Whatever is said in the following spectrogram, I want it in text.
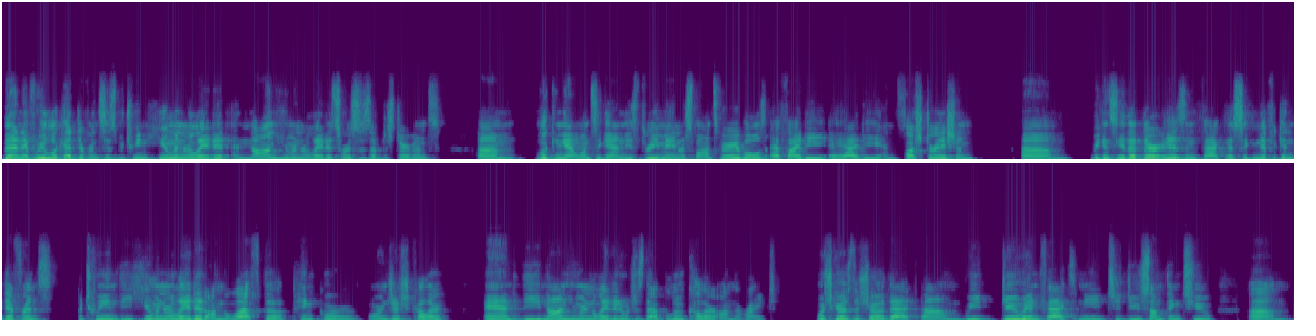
Then if we look at differences between human related and non-human related sources of disturbance, um, looking at once again these three main response variables, FID, AID, and flush duration, um, we can see that there is in fact a significant difference between the human related on the left, the pink or orangish color, and the non-human related, which is that blue color on the right, which goes to show that um, we do in fact need to do something to um,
